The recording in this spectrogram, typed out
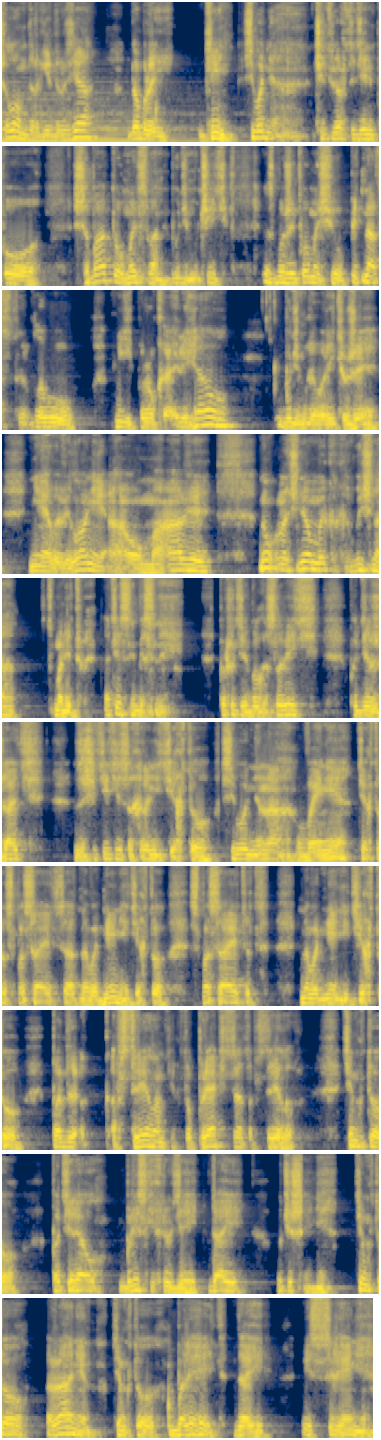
Шалом, дорогие друзья, добрый день. Сегодня четвертый день по шаббату. Мы с вами будем учить с Божьей помощью 15 главу книги пророка Ильяу. Будем говорить уже не о Вавилоне, а о Мааве. Ну, начнем мы, как обычно, с молитвы. Отец Небесный, прошу Тебя благословить, поддержать защитить и сохранить тех, кто сегодня на войне, тех, кто спасается от наводнений, тех, кто спасает от наводнений, тех, кто под обстрелом, тех, кто прячется от обстрелов, тем, кто потерял близких людей, дай утешение. Тем, кто ранен, тем, кто болеет, дай исцеление.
